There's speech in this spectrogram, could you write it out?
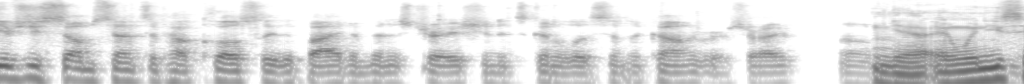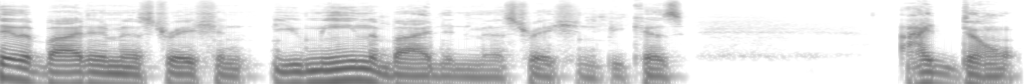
gives you some sense of how closely the Biden administration is going to listen to Congress, right? Um, Yeah, and when you say the Biden administration, you mean the Biden administration because I don't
